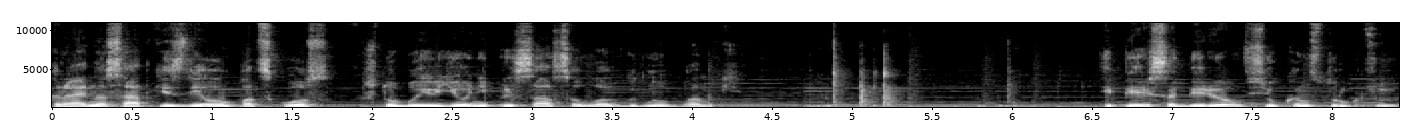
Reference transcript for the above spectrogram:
Край насадки сделан под скос, чтобы ее не присасывало к дну банки. Теперь соберем всю конструкцию.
